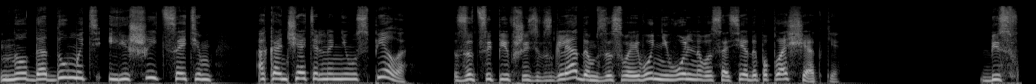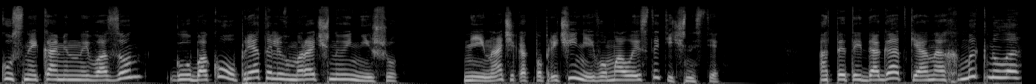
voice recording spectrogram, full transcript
Но додумать и решить с этим окончательно не успела, зацепившись взглядом за своего невольного соседа по площадке. Безвкусный каменный вазон глубоко упрятали в мрачную нишу, не иначе, как по причине его малой эстетичности. От этой догадки она хмыкнула,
